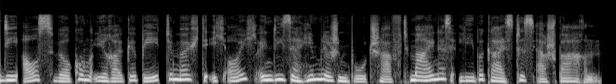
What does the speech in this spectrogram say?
Die Auswirkung ihrer Gebete möchte ich euch in dieser himmlischen Botschaft meines Liebegeistes ersparen.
